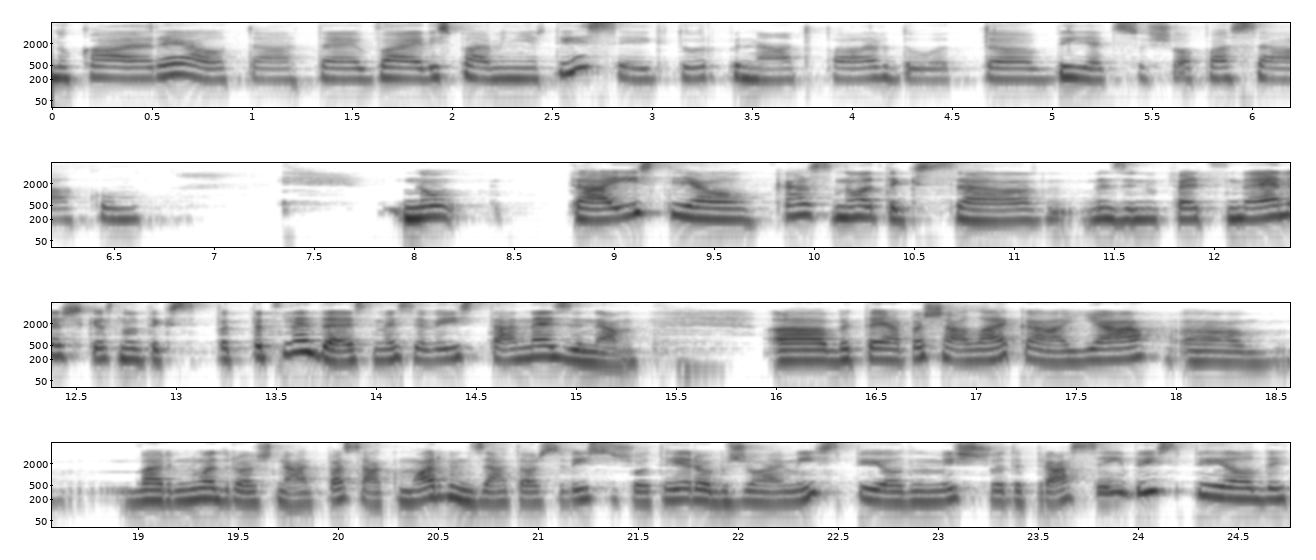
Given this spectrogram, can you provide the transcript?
nu, kā realitātē, vai vispār viņi ir tiesīgi turpināt pārdot uh, biļetes uz šo pasākumu? Nu, tā īsti jau kas notiks, uh, nezinu, pēc mēneša, kas notiks pat pēc nedēļas, mēs jau īsti tā nezinām. Uh, bet tajā pašā laikā, ja uh, var nodrošināt pasākumu organizators visu šo ierobežojumu izpildi un visu šo prasību izpildi,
